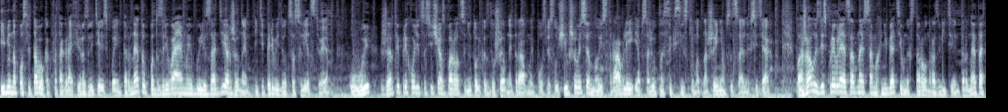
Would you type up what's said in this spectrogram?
Именно после того, как фотографии разлетелись по интернету, подозреваемые были задержаны, и теперь ведется следствие. Увы, жертве приходится сейчас бороться не только с душевной травмой после случившегося, но и с травлей и абсолютно сексистским отношением в социальных сетях. Пожалуй, здесь проявляется одна из самых негативных сторон развития интернета,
